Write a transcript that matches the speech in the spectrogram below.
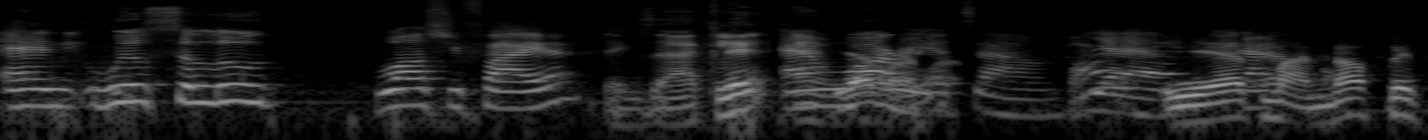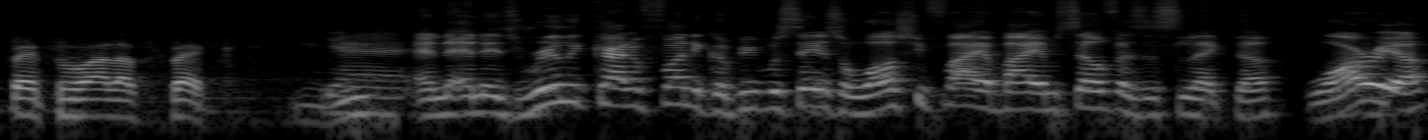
And we'll salute Walshy Fire. Exactly. And, and Warrior Town. Yeah. Yes, that, man. No respect to all aspect. Mm-hmm. Yeah. And and it's really kind of funny because people say so Walshy Fire by himself as a selector, Warrior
